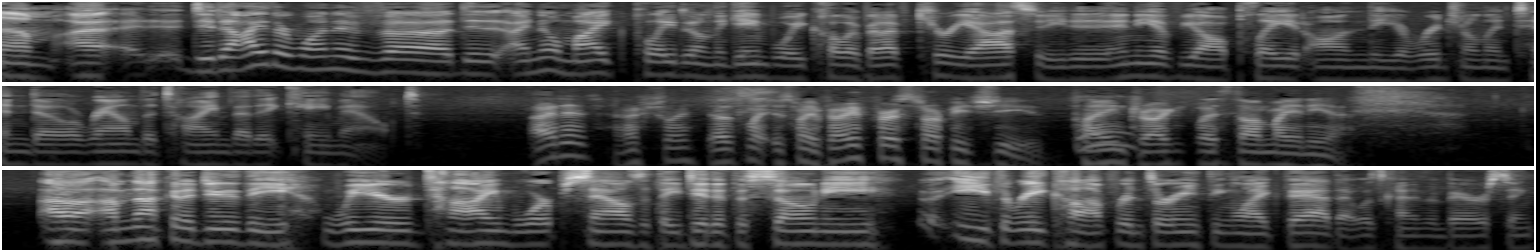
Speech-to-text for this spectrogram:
um, I, did either one of uh, did I know Mike played it on the Game Boy Color, but I have curiosity. Did any of y'all play it on the original Nintendo around the time that it came out? I did actually. That was my it's my very first RPG playing Ooh. Dragon Quest on my NES. Uh, I'm not going to do the weird time warp sounds that they did at the Sony E3 conference or anything like that. That was kind of embarrassing.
